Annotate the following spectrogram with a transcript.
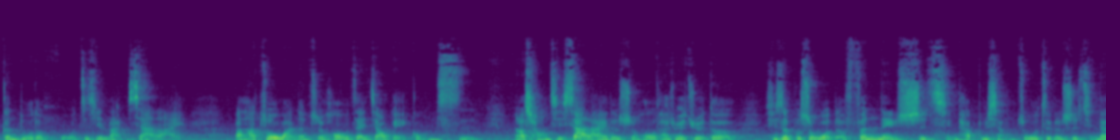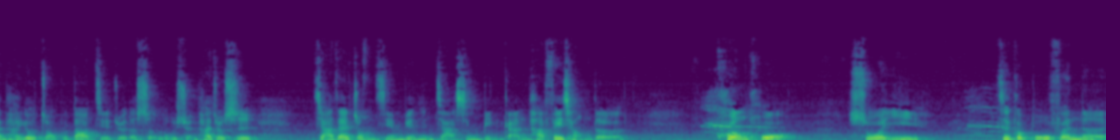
更多的活自己揽下来，把它做完了之后再交给公司。那长期下来的时候，他就会觉得其实不是我的分内事情，他不想做这个事情，但他又找不到解决的 solution，他就是夹在中间变成夹心饼干，他非常的困惑。所以这个部分呢？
